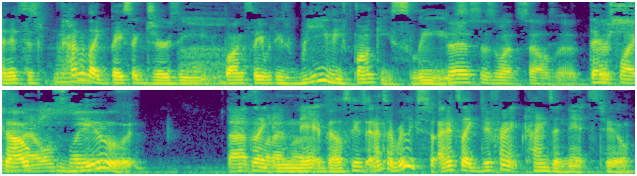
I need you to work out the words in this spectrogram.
And it's this kind of mm. like basic jersey long sleeve with these really funky sleeves. This is what sells it. They're This, like, so cute. That's It's like what I love. knit bell sleeves, and it's a really and it's like different kinds of knits too.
